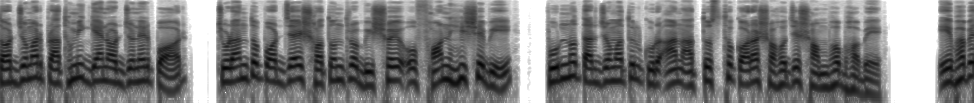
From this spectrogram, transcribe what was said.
তর্জমার প্রাথমিক জ্ঞান অর্জনের পর, চূড়ান্ত পর্যায়ে স্বতন্ত্র বিষয় ও ফন হিসেবে পূর্ণ তার্জমাতুল কুরআন আত্মস্থ করা সহজে সম্ভব হবে। এভাবে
